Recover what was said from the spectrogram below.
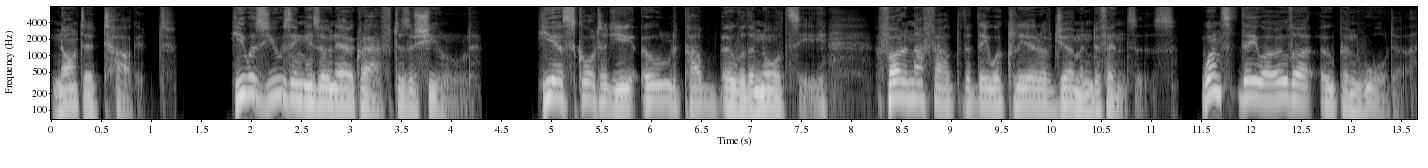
not a target. He was using his own aircraft as a shield. He escorted Ye Olde Pub over the North Sea, far enough out that they were clear of German defences. Once they were over open water,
